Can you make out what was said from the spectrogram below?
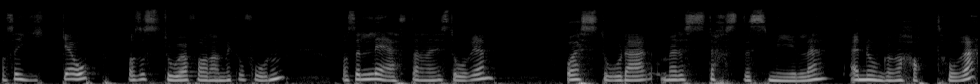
og så gikk jeg opp, og så sto jeg foran den mikrofonen, og så leste jeg denne historien. Og jeg sto der med det største smilet jeg noen gang har hatt, tror jeg.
